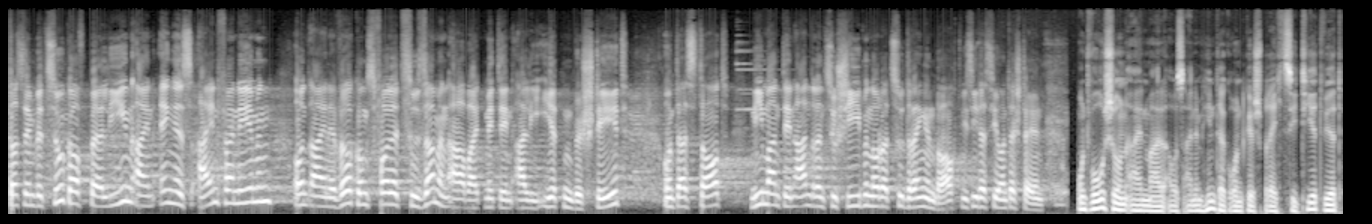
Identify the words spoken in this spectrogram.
dass in Bezug auf Berlin ein enges Einvernehmen und eine wirkungsvolle Zusammenarbeit mit den Alliierten besteht und dass dort niemand den anderen zu schieben oder zu drängen braucht, wie Sie das hier unterstellen. Und wo schon einmal aus einem Hintergrundgespräch zitiert wird,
